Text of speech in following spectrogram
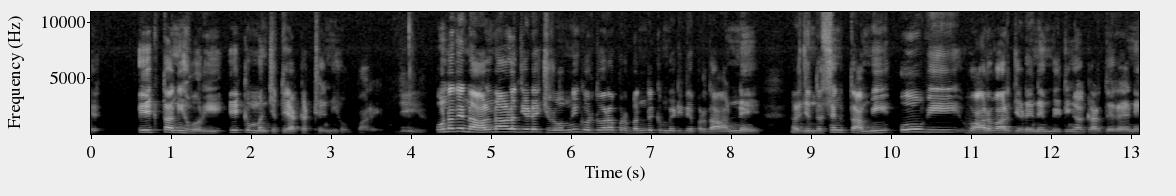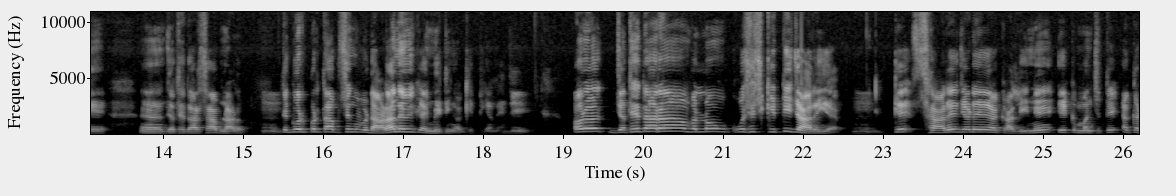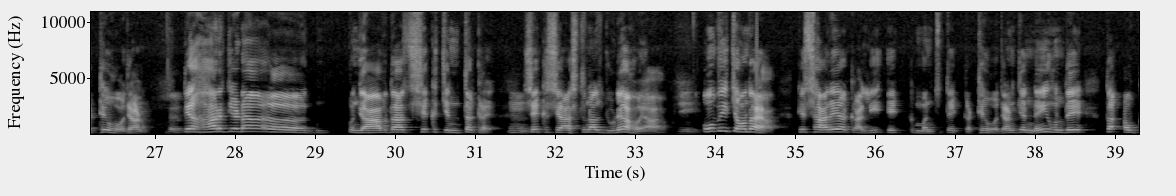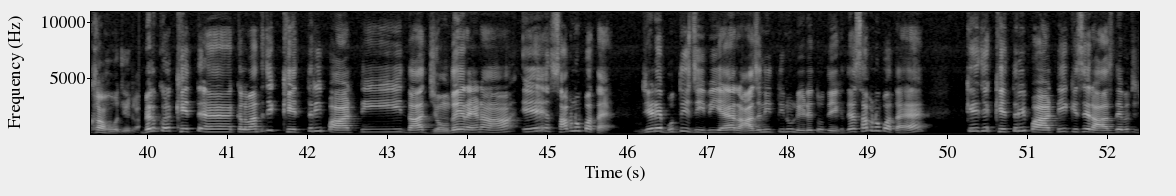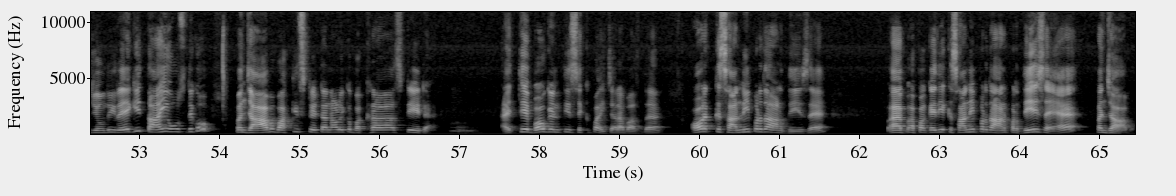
ਏਕਤਾ ਨਹੀਂ ਹੋ ਰਹੀ ਇੱਕ ਮੰਚ ਤੇ ਇਕੱਠੇ ਨਹੀਂ ਹੋ ਪਾ ਰਹੇ। ਜੀ। ਉਹਨਾਂ ਦੇ ਨਾਲ ਨਾਲ ਜਿਹੜੇ ਸ਼੍ਰੋਮਣੀ ਗੁਰਦੁਆਰਾ ਪ੍ਰਬੰਧਕ ਕਮੇਟੀ ਦੇ ਪ੍ਰਧਾਨ ਨੇ ਰਜਿੰਦਰ ਸਿੰਘ ਧਾਮੀ ਉਹ ਵੀ ਵਾਰ-ਵਾਰ ਜਿਹੜੇ ਨੇ ਮੀਟਿੰਗਾਂ ਕਰਦੇ ਰਹੇ ਨੇ ਜਥੇਦਾਰ ਸਾਹਿਬ ਨਾਲ। ਤੇ ਗੁਰਪ੍ਰਤਾਪ ਸਿੰਘ ਵਡਾਲਾ ਨੇ ਵੀ ਕਈ ਮੀਟਿੰਗਾਂ ਕੀਤੀਆਂ ਨੇ। ਜੀ। ਔਰ ਜਥੇਦਾਰਾਂ ਵੱਲੋਂ ਕੋਸ਼ਿਸ਼ ਕੀਤੀ ਜਾ ਰਹੀ ਹੈ ਕਿ ਸਾਰੇ ਜਿਹੜੇ ਅਕਾਲੀ ਨੇ ਇੱਕ ਮੰਚ ਤੇ ਇਕੱਠੇ ਹੋ ਜਾਣ। ਤੇ ਹਰ ਜਿਹੜਾ ਪੰਜਾਬ ਦਾ ਸਿੱਖ ਚਿੰਤਕ ਹੈ ਸਿੱਖ ਸਿਆਸਤ ਨਾਲ ਜੁੜਿਆ ਹੋਇਆ ਉਹ ਵੀ ਚਾਹੁੰਦਾ ਆ ਕਿ ਸਾਰੇ ਅਕਾਲੀ ਇੱਕ ਮੰਚ ਤੇ ਇਕੱਠੇ ਹੋ ਜਾਣ ਜੇ ਨਹੀਂ ਹੁੰਦੇ ਤਾਂ ਔਖਾ ਹੋ ਜਾਏਗਾ। ਬਿਲਕੁਲ ਖੇਤ ਕੁਲਵੰਤ ਜੀ ਖੇਤਰੀ ਪਾਰਟੀ ਦਾ ਜਿਉਂਦੇ ਰਹਿਣਾ ਇਹ ਸਭ ਨੂੰ ਪਤਾ ਹੈ। ਜਿਹੜੇ ਬੁੱਧੀਜੀਵੀ ਹੈ ਰਾਜਨੀਤੀ ਨੂੰ ਨੇੜੇ ਤੋਂ ਦੇਖਦੇ ਆ ਸਭ ਨੂੰ ਪਤਾ ਹੈ ਕਿ ਜੇ ਖੇਤਰੀ ਪਾਰਟੀ ਕਿਸੇ ਰਾਜ ਦੇ ਵਿੱਚ ਜਿਉਂਦੀ ਰਹੇਗੀ ਤਾਂ ਹੀ ਉਸ ਦੇਖੋ ਪੰਜਾਬ ਬਾਕੀ ਸਟੇਟਾਂ ਨਾਲੋਂ ਇੱਕ ਵੱਖਰਾ ਸਟੇਟ ਹੈ। ਇੱਥੇ ਬਹੁ ਗਿਣਤੀ ਸਿੱਖ ਭਾਈਚਾਰਾ ਵੱਸਦਾ ਹੈ ਔਰ ਕਿਸਾਨੀ ਪ੍ਰਧਾਨ ਦੇਸ਼ ਹੈ। ਆਪ- ਕਹਿ ਦਈਏ ਕਿਸਾਨੀ ਪ੍ਰਧਾਨ ਪ੍ਰਦੇਸ਼ ਹੈ ਪੰਜਾਬ।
